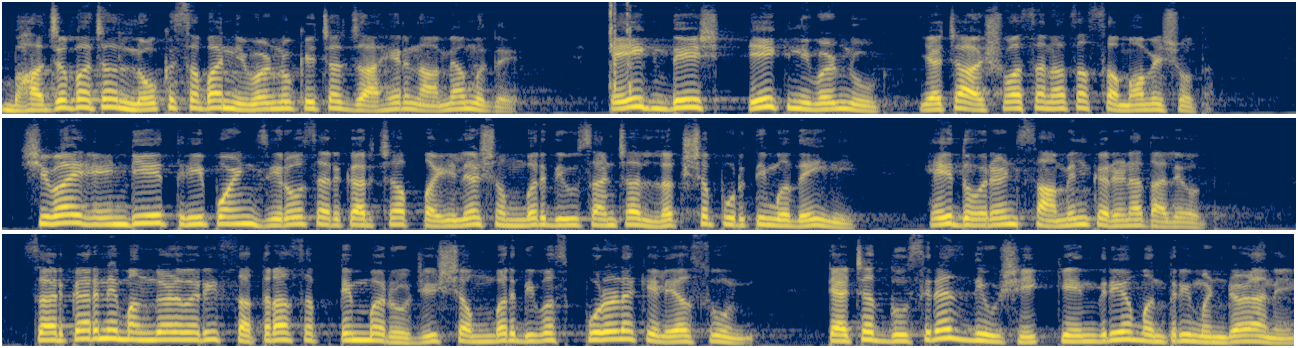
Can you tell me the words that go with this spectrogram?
भाजपाच्या लोकसभा निवडणुकीच्या जाहीरनाम्यामध्ये एक देश एक निवडणूक याच्या आश्वासनाचा समावेश होता. शिवाय N D A three point zero सरकारच्या पहिल्या शंभर दिवसांच्या लक्ष्यपूर्तीमध्येही हे धोरण सामील करण्यात आले होते. सरकारने मंगळवारी सतरा सप्टेंबर रोजी शंभर दिवस पूर्ण केले असून त्याच्या दुसऱ्याच दिवशी केंद्रीय मंत्रिमंडळाने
